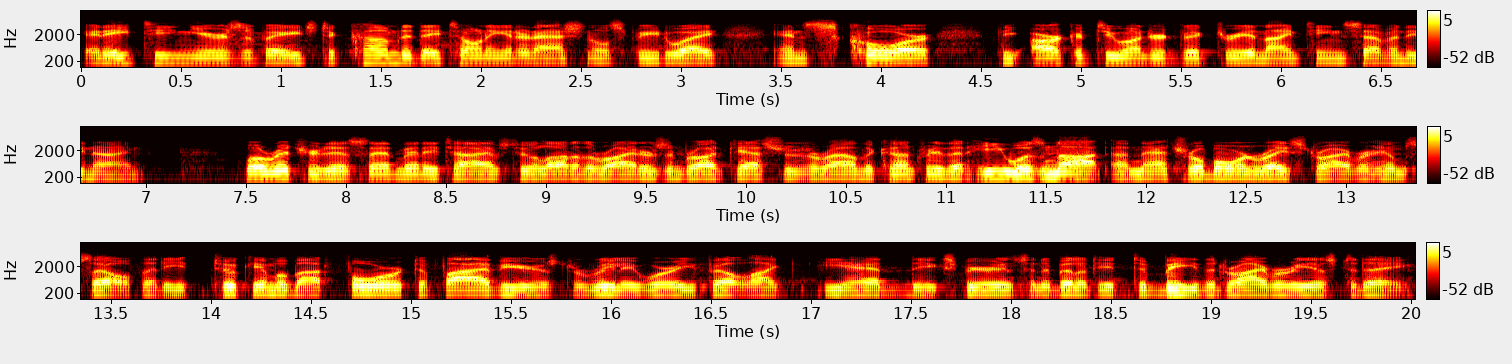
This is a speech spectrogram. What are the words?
at 18 years of age to come to Daytona International Speedway and score the ARCA 200 victory in 1979. Well, Richard has said many times to a lot of the writers and broadcasters around the country that he was not a natural born race driver himself, that it took him about four to five years to really where he felt like he had the experience and ability to be the driver he is today.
